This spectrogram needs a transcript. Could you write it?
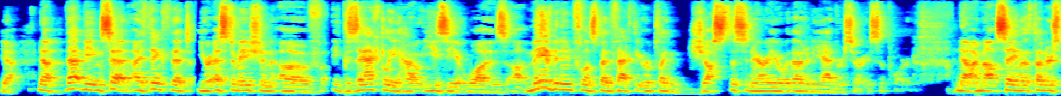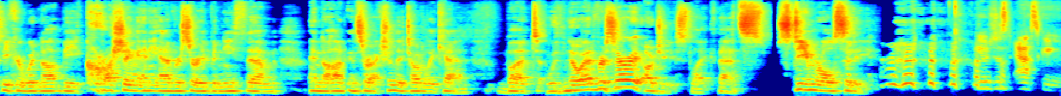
Yeah. Now, that being said, I think that your estimation of exactly how easy it was uh, may have been influenced by the fact that you were playing just the scenario without any adversary support. Now, I'm not saying that Thunder Speaker would not be crushing any adversary beneath them in Dahan Insurrection. They totally can. But with no adversary, oh geez, like that's Steamroll City. he was just asking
